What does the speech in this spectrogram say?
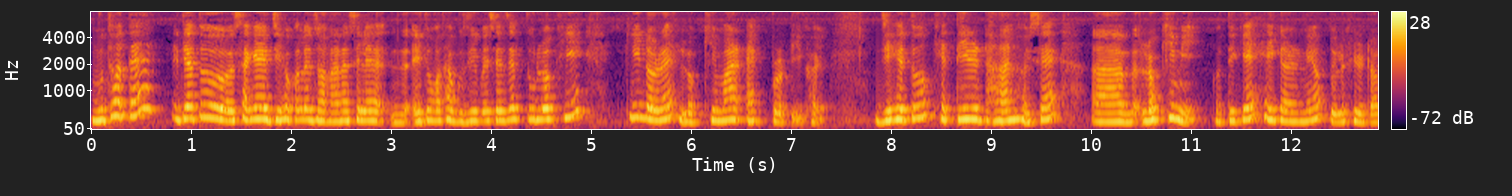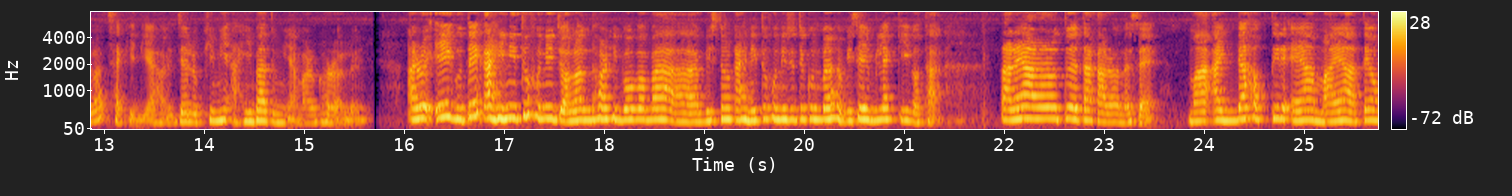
মুঠতে এতিয়াতো চাগে যিসকলে জনা নাছিলে এইটো কথা বুজি পাইছে যে তুলসী কিদৰে লক্ষীমাৰ এক প্ৰতীক হয়। যিহেতু খেতিৰ ধান হৈছে লখিমী গতিকে সেইকাৰণেও তুলসীৰ তলত চাকি দিয়া হয় যে লখিমী আহিবা তুমি আমাৰ ঘৰলৈ। আৰু এই গোটেই কাহিনীটো শুনি জলন্ধৰ শিৱ বাবা বিষ্ণুৰ কাহিনীটো শুনি যদি কোনোবাই ভাবিছে এইবিলাক কি কথা তাৰে আঁৰতো এটা কাৰণ আছে। মা আদ্যা শক্তিৰ এয়া মায়া তেওঁ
